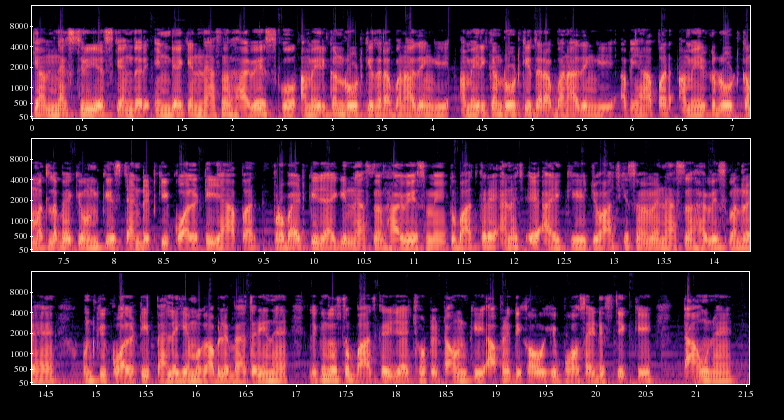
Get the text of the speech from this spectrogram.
कि हम नेक्स्ट थ्री इयर्स के अंदर इंडिया के नेशनल हाईवे को अमेरिकन रोड की तरह बना देंगे अमेरिकन रोड की तरह बना देंगे। अब यहाँ पर अमेरिकन रोड का मतलब है कि उनके स्टैंडर्ड की क्वालिटी यहाँ पर प्रोवाइड की जाएगी नेशनल हाईवे में। तो बात करें एन एच ए आई की, जो आज के समय में नेशनल हाईवे बन रहे हैं, उनकी क्वालिटी पहले के मुकाबले बेहतरीन है। लेकिन दोस्तों, बात करी जाए छोटे टाउन की, आपने देखा होगा कि बहुत सारे डिस्ट्रिक्ट के टाउन है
